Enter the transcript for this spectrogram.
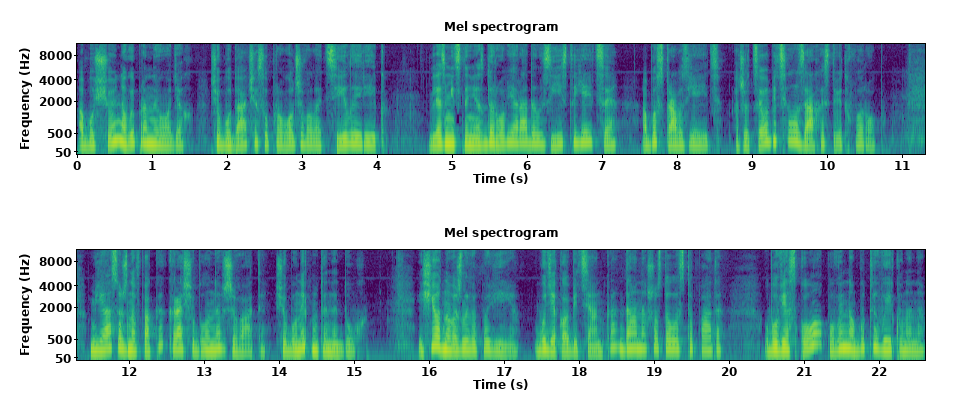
або щойно випраний одяг, щоб удача супроводжувала цілий рік. Для зміцнення здоров'я радили з'їсти яйце або страву з яєць, адже це обіцяло захист від хвороб. М'ясо ж, навпаки, краще було не вживати, щоб уникнути недух. І ще одне важливе повір'я: будь-яка обіцянка, дана 6 листопада, обов'язково повинна бути виконана,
